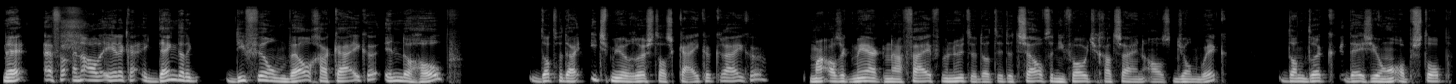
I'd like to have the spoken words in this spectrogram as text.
Nee, even in alle eerlijkheid. Ik denk dat ik die film wel ga kijken in de hoop dat we daar iets meer rust als kijker krijgen. Maar als ik merk na vijf minuten dat dit hetzelfde niveautje gaat zijn als John Wick, dan druk deze jongen op stop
